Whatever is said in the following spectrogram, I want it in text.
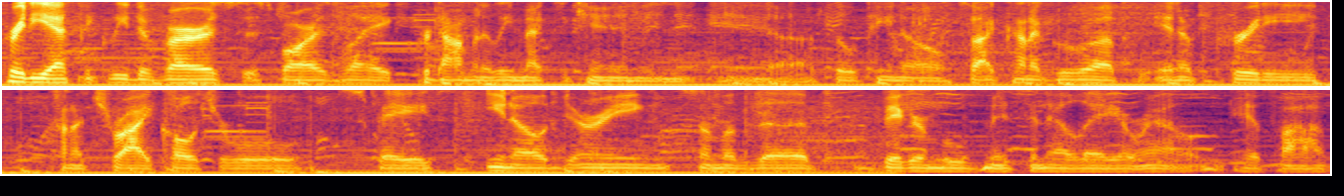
pretty ethnically diverse as far as like predominantly Mexican and, and uh, Filipino. So I kind of grew up in a pretty kind of tri-cultural space. You know, during some of the bigger movements in LA around hip hop,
